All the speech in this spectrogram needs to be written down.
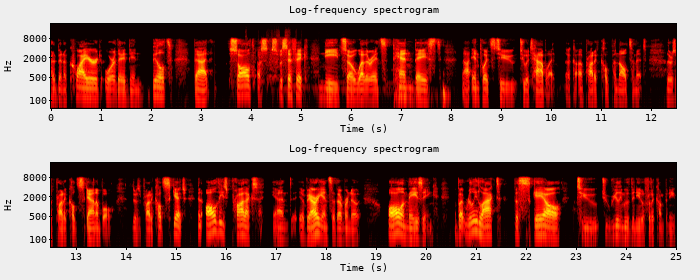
had been acquired or they had been built that solved a specific need. So whether it's pen-based uh, inputs to to a tablet, a, a product called Penultimate there's a product called Scannable. There's a product called Sketch. And all these products and variants of Evernote, all amazing, but really lacked the scale to, to really move the needle for the company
